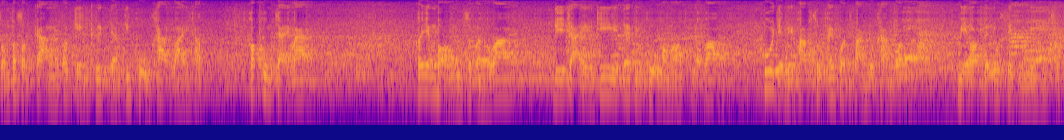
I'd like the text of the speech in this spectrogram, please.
สมประสบการณ์แล้วก็เก่งขึ้นอย่างที่ครูคาดไว้ครับ ก็ภูมิใจมาก ก็ยังบอกอยู่เสมอว่าดีใจที่ได้เป็นครูของออฟแล้วก็พูดอย่างมีความสุขให้คนฟังทุกครั้งว่าแบบมีออฟเป็นลูกศิษย์มีความสุข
